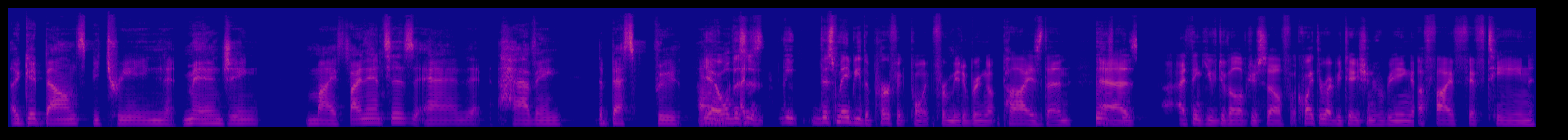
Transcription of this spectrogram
a good balance between managing my finances and having the best food. Um, yeah, well, this I, is this may be the perfect point for me to bring up pies then, as I think you've developed yourself quite the reputation for being a 515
